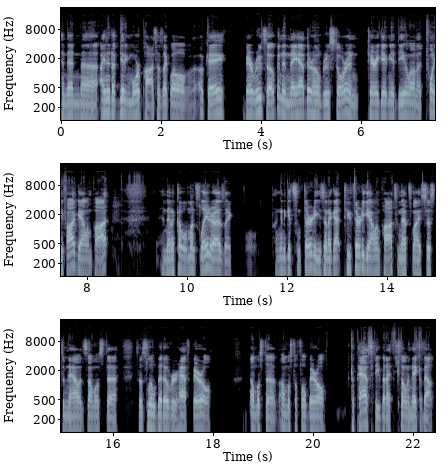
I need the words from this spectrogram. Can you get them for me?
And then uh, I ended up getting more pots. I was like, well, okay, Bear Roots opened and they had their homebrew store, and Terry gave me a deal on a 25 gallon pot. And then a couple months later, I was like, I'm going to get some 30s, and I got two 30 gallon pots, and that's my system now. It's almost uh, so it's a little bit over half barrel, almost a almost a full barrel capacity, but I can only make about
